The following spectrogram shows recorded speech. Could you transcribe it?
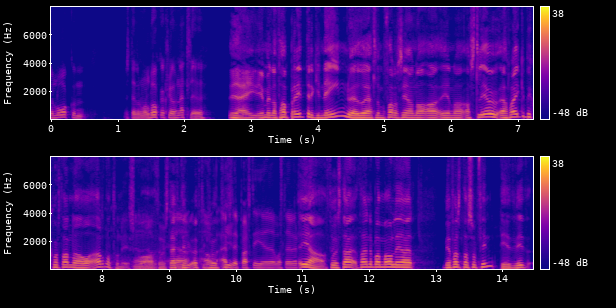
við lokum ef við erum að loka kljóðan 11 Nei, ég meina það breytir ekki neinu ef þú ætlum að fara síðan að, að, að, að slefu, að hrækja bygg hvort annað á Arnatúni, sko, þú veist, eftir, eftir kljóðan tíu. eftir partí eða whatever. Já, þú veist, það, það er nefnilega málið að mér fannst það svo fyndið við,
